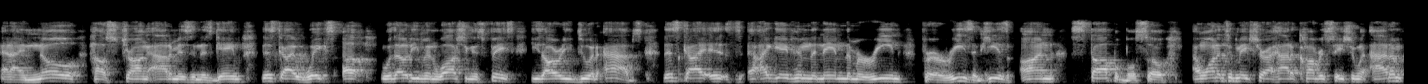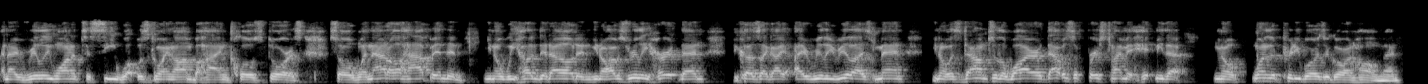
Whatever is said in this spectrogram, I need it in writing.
And I know how strong Adam is in this game. This guy wakes up without even washing his face. He's already doing abs. This guy is, I gave him the name the Marine for a reason. He is unstoppable. So I wanted to make sure I had a conversation with Adam and I really wanted to see what was going on behind closed doors. So when that all happened and, you know, we hugged it out and, you know, I was really hurt then because like I, I really realized, man, you know, it's down to the wire. That was the first time it hit me that you know one of the pretty boys are going home, man.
